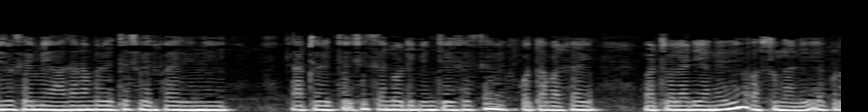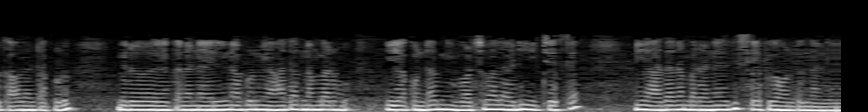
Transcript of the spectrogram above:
మీరు సేమ్ మీ ఆధార్ నెంబర్ ఇచ్చేసి వెరిఫై క్యాప్చర్ ఇచ్చేసి సెండ్ ఓటీపీ చేసేస్తే మీకు కొత్త వెరిఫై వర్చువల్ ఐడి అనేది వస్తుందండి. ఎప్పుడు కావాలంటే అప్పుడు మీరు ఎక్కడైనా వెళ్ళినప్పుడు మీ ఆధార్ నెంబర్ ఇవ్వకుండా మీ వర్చువల్ ఐడి ఇచ్చేస్తే మీ ఆధార్ నెంబర్ అనేది సేఫ్గా ఉంటుందండి.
